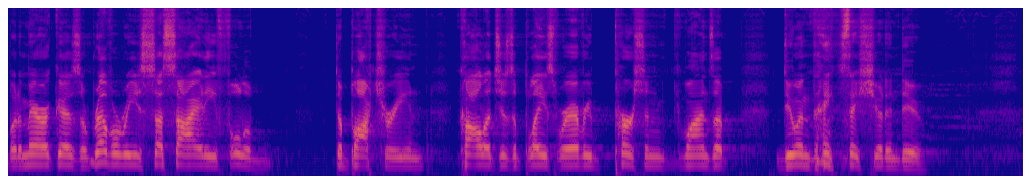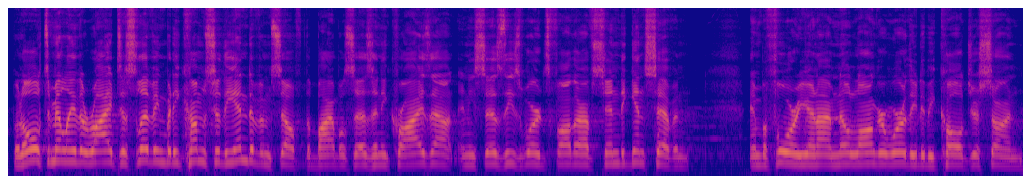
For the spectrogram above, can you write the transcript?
But America is a revelry society full of debauchery, and college is a place where every person winds up doing things they shouldn't do. But ultimately, the riotous living, but he comes to the end of himself, the Bible says, and he cries out and he says these words Father, I've sinned against heaven and before you, and I am no longer worthy to be called your son.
